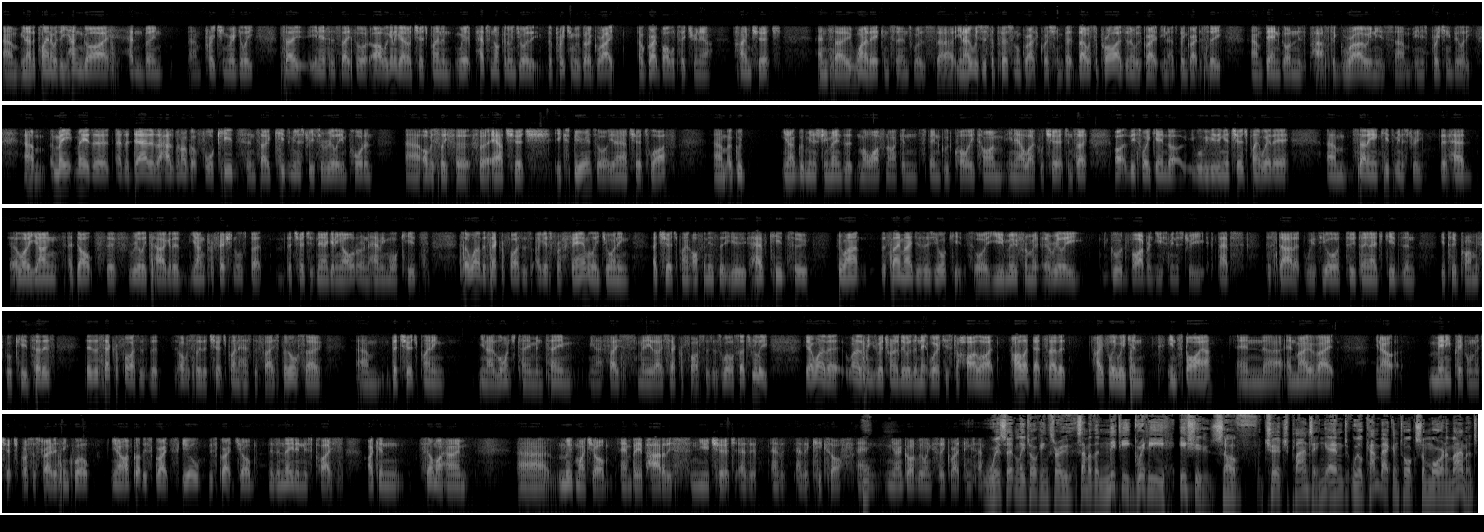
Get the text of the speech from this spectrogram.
Um, you know, the planner was a young guy, hadn't been um, preaching regularly. So in essence, they thought, oh, we're going to go to a church plan and we're perhaps not going to enjoy the, the preaching. We've got a great a great Bible teacher in our home church. And so one of their concerns was, uh, you know, it was just a personal growth question, but they were surprised, and it was great. You know, it's been great to see um, Dan Godden as a pastor grow in his um, in his preaching ability. Um, me, me as a as a dad, as a husband, I've got four kids, and so kids ministries are really important, uh, obviously for for our church experience or you know our church life. Um, a good you know, good ministry means that my wife and I can spend good quality time in our local church. And so uh, this weekend uh, we'll be visiting a church plant where they're um, starting a kids ministry. They've had a lot of young adults. They've really targeted young professionals, but the church is now getting older and having more kids. So one of the sacrifices, I guess, for a family joining a church plant often is that you have kids who who aren't the same ages as your kids, or you move from a, a really good, vibrant youth ministry, perhaps to start it with your two teenage kids and your two primary school kids. So there's there's the sacrifices that obviously the church planter has to face, but also um, the church planning, you know, launch team and team, you know, face many of those sacrifices as well. So it's really, you know, one of the one of the things we're trying to do as a network is to highlight highlight that so that hopefully we can inspire and uh, and motivate, you know, many people in the church across Australia to think, well, you know, I've got this great skill, this great job. There's a need in this place. I can sell my home, uh, move my job and be a part of this new church as it as it as it kicks off, and you know, God willing, see great things happen. We're certainly talking through some of the nitty gritty issues of church planting, and we'll come back and talk some more in a moment.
